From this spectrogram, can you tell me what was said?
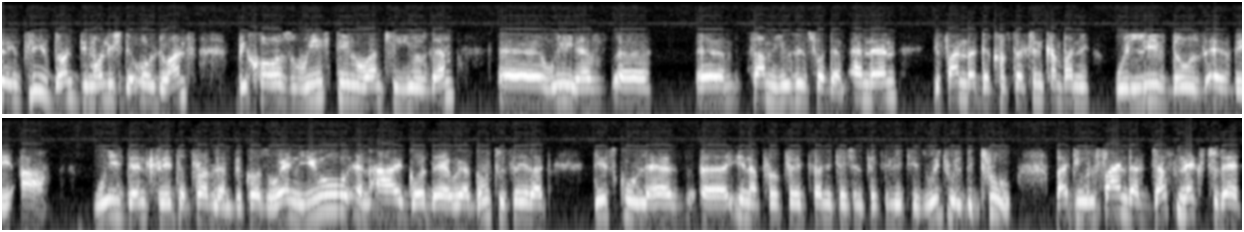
saying, please don't demolish the old ones because we still want to use them we have uh, um, some uses for them. And then you find that the construction company will leave those as they are, which then creates a problem because when you and I go there, we are going to say that this school has uh, inappropriate sanitation facilities, which will be true. But you will find that just next to that,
